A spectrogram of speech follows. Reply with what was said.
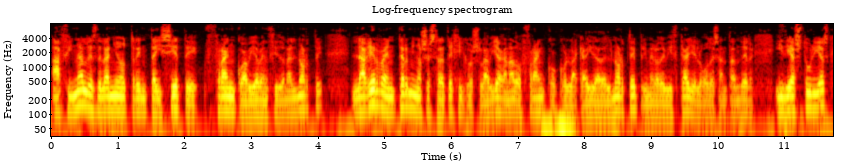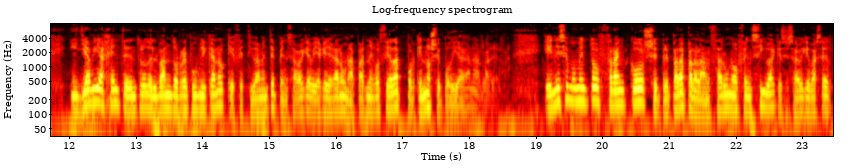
a finales del año 37 Franco había vencido en el norte, la guerra en términos estratégicos la había ganado Franco con la caída del norte, primero de Vizcaya luego de Santander y de Asturias, y ya había gente dentro del bando republicano que efectivamente pensaba que había que llegar a una paz negociada porque no se podía ganar la guerra. En ese momento Franco se prepara para lanzar una ofensiva que se sabe que va a ser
